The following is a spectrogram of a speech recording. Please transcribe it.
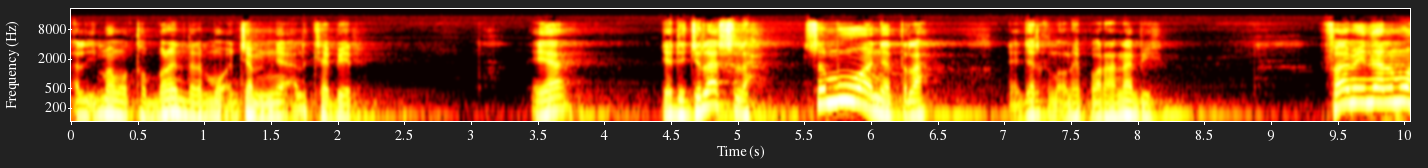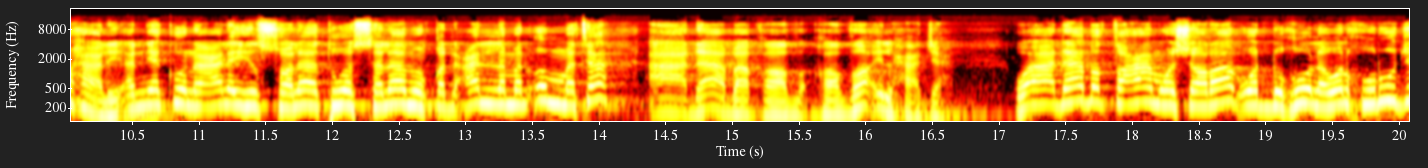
al Imam Tabrani dalam mu'jamnya al kabir ya jadi jelaslah semuanya telah diajarkan oleh para nabi. فمن المحال أن يكون عليه الصلاة والسلام قد علم الأمة آداب قضاء الحاجة وآداب الطعام والشراب والدخول والخروج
